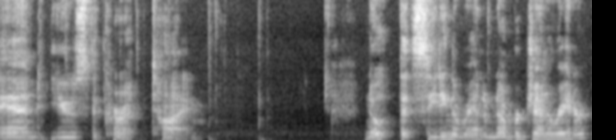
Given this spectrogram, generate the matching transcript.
and use the current time. Note that seeding the random number generator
